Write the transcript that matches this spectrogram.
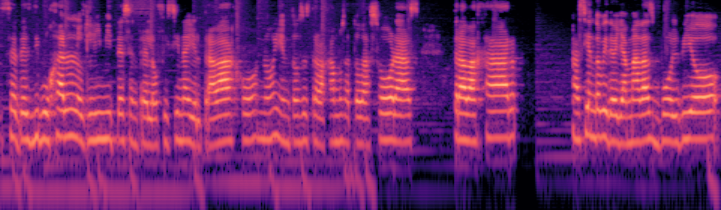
se desdibujaron los límites entre la oficina y el trabajo, ¿no? Y entonces trabajamos a todas horas, trabajar haciendo videollamadas volvió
